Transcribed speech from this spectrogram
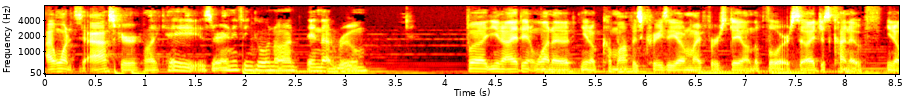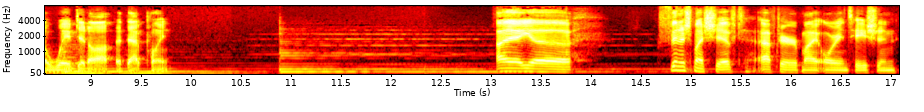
I wanted to ask her like, "Hey, is there anything going on in that room?" But you know, I didn't want to you know come off as crazy on my first day on the floor, so I just kind of you know waved it off at that point. I uh, finished my shift after my orientation.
